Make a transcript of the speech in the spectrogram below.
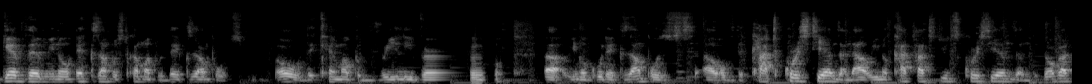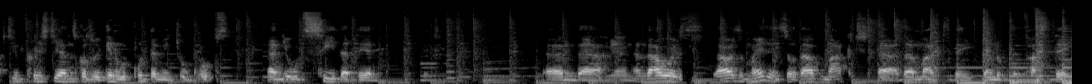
gave them you know examples to come up with examples. Oh they came up with really very uh, you know good examples of the cat christians and how you know cat attitudes christians and the dog attitude christians because again we put them into groups and you would see that they're and uh, and that was that was amazing. So that marked uh, that marked the end of the first day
